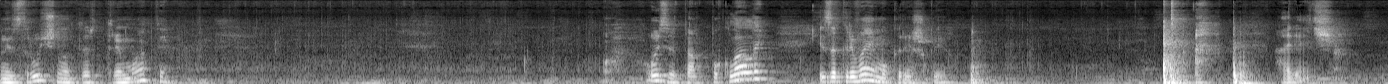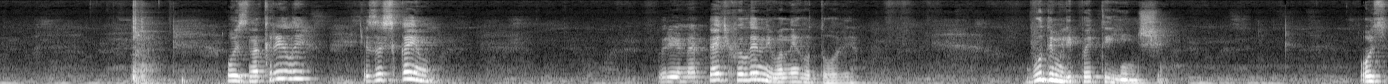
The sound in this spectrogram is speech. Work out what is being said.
Незручно тримати. Ось отак поклали і закриваємо кришкою. Гаряче. Ось накрили і засікаємо время 5 хвилин і вони готові. Будемо ліпити інші. Ось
